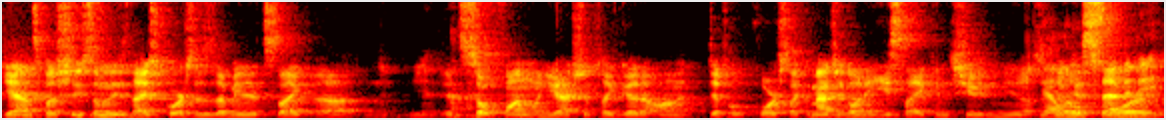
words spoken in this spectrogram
Yeah, especially some of these nice courses. I mean, it's like uh, it's so fun when you actually play good on a difficult course. Like imagine going to East Lake and shooting, you know, Yeah, a good little score. 70,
